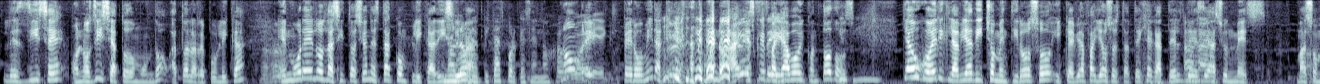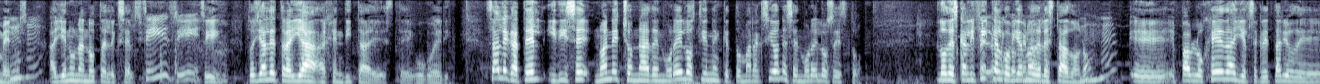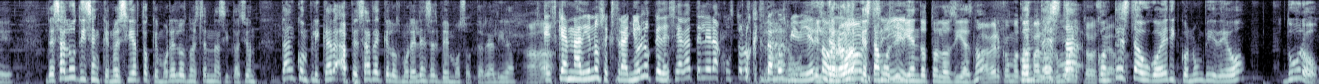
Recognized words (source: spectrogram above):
les dice, o nos dice a todo mundo, a toda la República, en Morelos la situación está No complicadísima. lo repitas porque se enoja. No, hombre, Eric. pero mira que, bueno, ah, es que Sí. para allá voy con todos. Ya Hugo Eric le había dicho mentiroso y que había fallado su estrategia a Gatel desde Ajá. hace un mes, más o menos, allí en una nota del Excelsior. Sí, sí. Sí, entonces ya le traía agendita este Hugo Eric. Sale Gatel y dice, no han hecho nada en Morelos, tienen que tomar acciones en Morelos esto. Lo descalifica el gobierno no. del estado, ¿no? Eh, Pablo Ojeda y el secretario de, de Salud dicen que no es cierto que Morelos no está en una situación tan complicada, a pesar de que los morelenses vemos otra realidad. Es que a nadie nos extrañó lo que decía Gatel era justo lo que estamos viviendo. El terror ¿no? que estamos Sí. viviendo todos los días, ¿no? A ver cómo tapan los contesta, muertos, contesta Hugo Eric con un video duro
